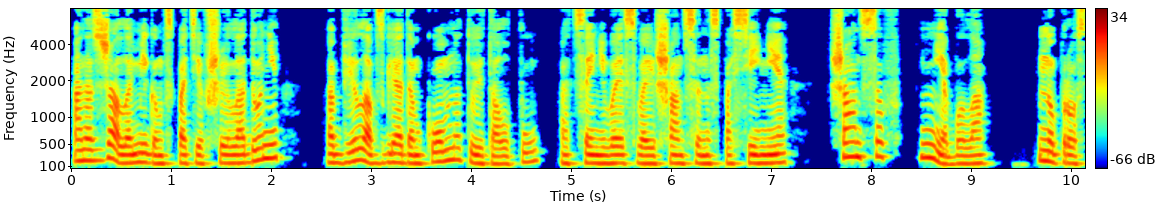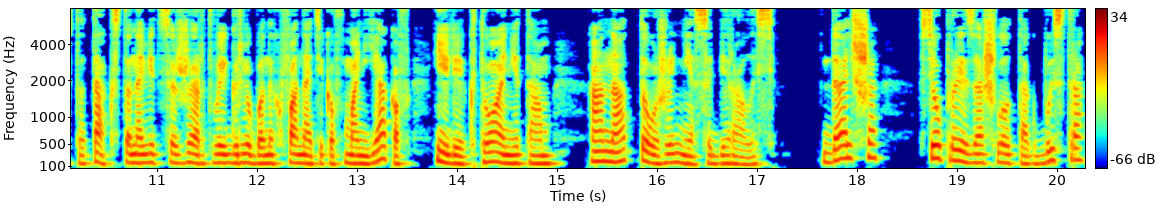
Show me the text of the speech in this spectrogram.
Она сжала мигом вспотевшие ладони, обвела взглядом комнату и толпу, оценивая свои шансы на спасение. Шансов не было. Но просто так становиться жертвой грёбаных фанатиков-маньяков или кто они там, она тоже не собиралась. Дальше все произошло так быстро,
